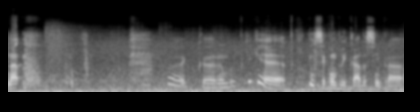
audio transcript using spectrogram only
Na... Ai, caramba. Por que, que é... Por que tem que ser complicado assim pra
